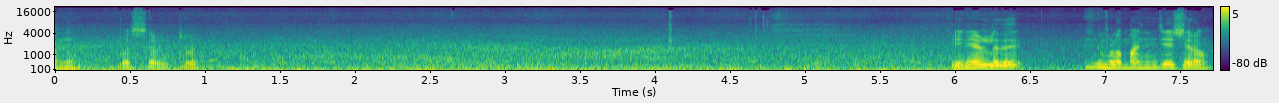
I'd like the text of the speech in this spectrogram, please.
ആണ് ബസ് ഷെൽട്ടർ. പിന്നെ ഉള്ളത് നമ്മൾ മഞ്ചേശ്വരം.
